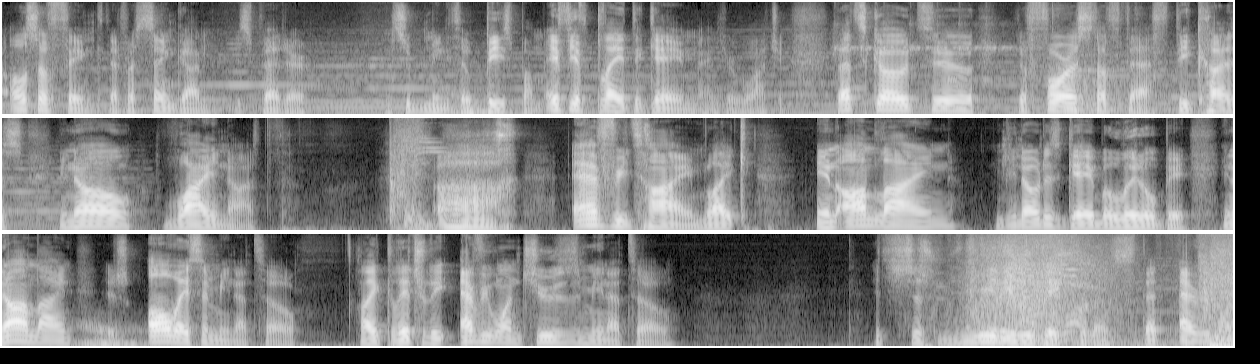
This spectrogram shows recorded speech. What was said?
also think that Rasengan is better than Super Mini Tail Beast Bomb. If you've played the game and you're watching. Let's go to the Forest of Death. Because, you know, why not? Ugh. Every time. Like, in online, you know this game a little bit. In online, there's always a Minato. Like, literally everyone chooses Minato. It's just really ridiculous that everyone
